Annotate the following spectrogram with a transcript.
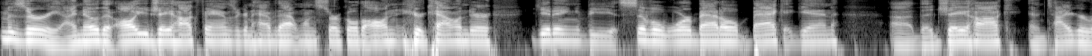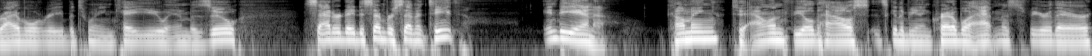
Missouri. I know that all you Jayhawk fans are going to have that one circled on your calendar, getting the Civil War battle back again. Uh, the Jayhawk and Tiger rivalry between KU and Mizzou. Saturday, December 17th, Indiana coming to Allen Fieldhouse. It's going to be an incredible atmosphere there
